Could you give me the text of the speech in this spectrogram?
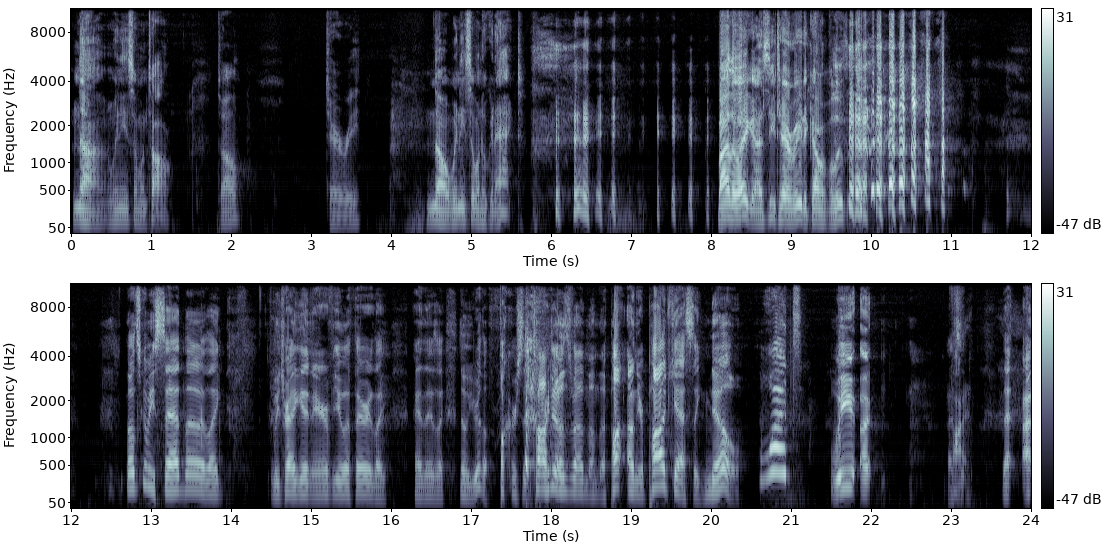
Nah, we need someone tall. Tall? Tara Reid? No, we need someone who can act. By the way, guys, see Tara Reid at Comicpalooza. Well, it's gonna be sad though. Like we try to get an interview with her, like, and there's like, no, you're the fuckers that talked to us about on the po- on your podcast. Like, no, what? We are. That's Fine. That I,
